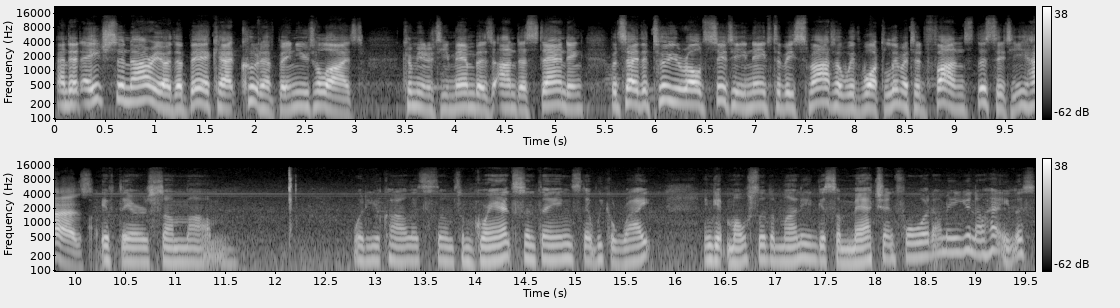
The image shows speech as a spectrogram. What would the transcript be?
and at each scenario the Bearcat could have been utilised. Community members understanding, but say the two-year-old city needs to be smarter with what limited funds the city has. If there's some, um, what do you call it, some, some grants and things that we could write and get most of the money and get some matching for it. I mean, you know, hey, let's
